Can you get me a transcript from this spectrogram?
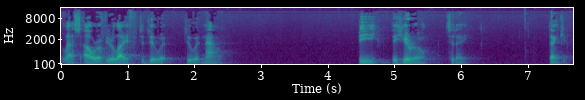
the last hour of your life to do it, do it now. Be the hero today. Thank you.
